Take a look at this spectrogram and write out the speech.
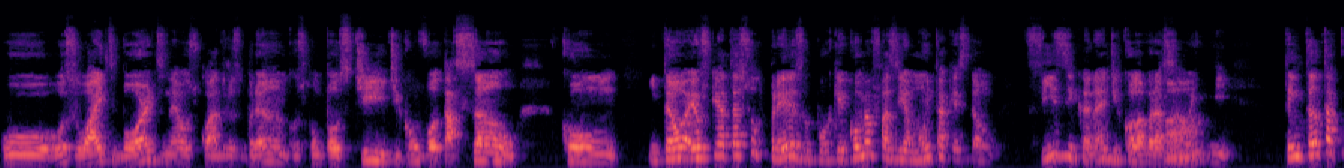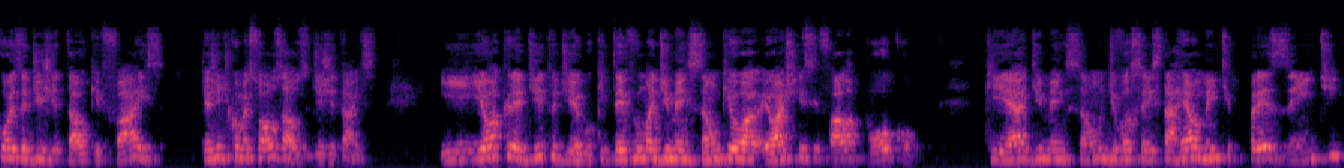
o, os whiteboards, né, os quadros brancos com post-it, com votação, com então eu fiquei até surpreso porque como eu fazia muita questão física, né, de colaboração ah. e, e tem tanta coisa digital que faz que a gente começou a usar os digitais. E, eu acredito, Diego, que teve uma dimensão que eu, eu acho que se fala pouco, que é a dimensão de você estar realmente presente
